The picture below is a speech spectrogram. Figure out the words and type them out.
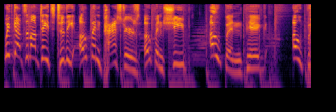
We've got some updates to the open pastures, open sheep, open pig, open.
